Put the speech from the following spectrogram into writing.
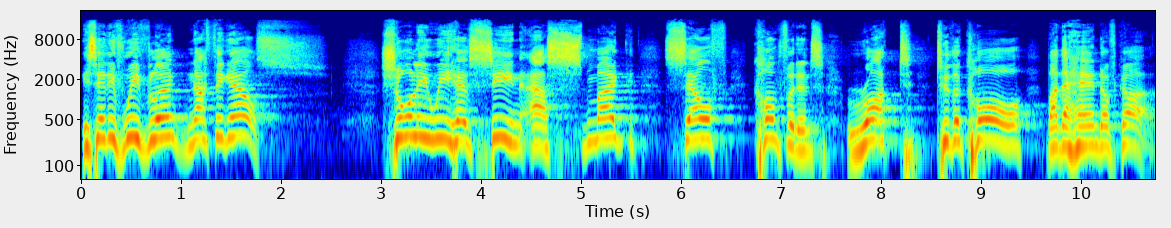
He said, If we've learned nothing else, surely we have seen our smug self confidence rocked to the core by the hand of God.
